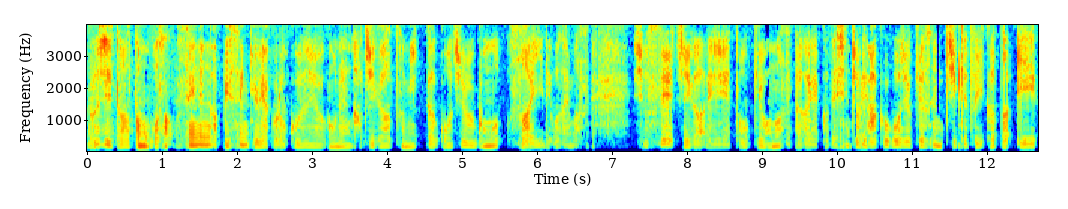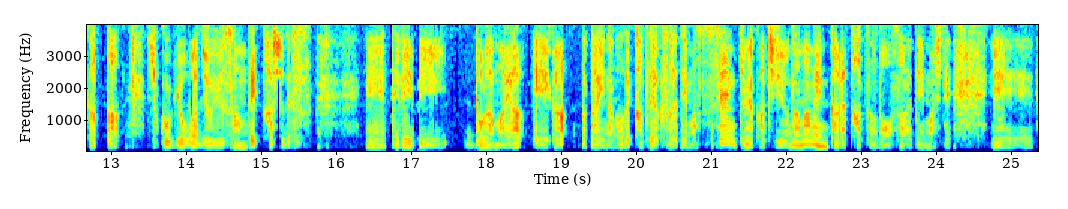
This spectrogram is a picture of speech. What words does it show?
藤田智子さん、生年月日1965年8月3日、55歳でございます。出生地が、えー、東京の世田谷区で身長159センチ、血液型 A 型、職業は女優さんで歌手です。えー、テレビ、ドラマや映画、舞台などで活躍されています。1987年から活動されていまして、えー、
